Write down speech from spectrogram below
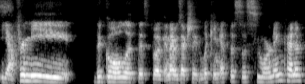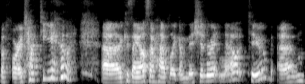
yeah, for me, the goal of this book, and I was actually looking at this this morning, kind of before I talked to you, because I also have like a mission written out too. Um,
